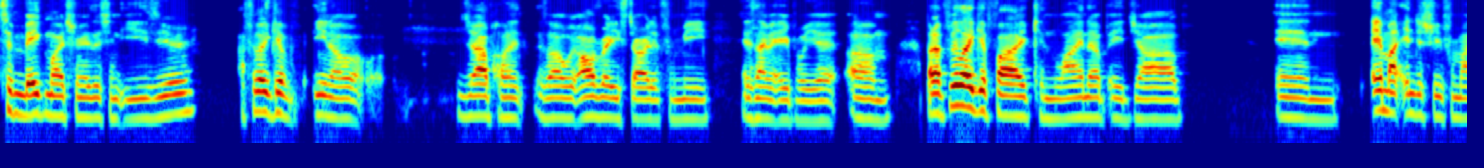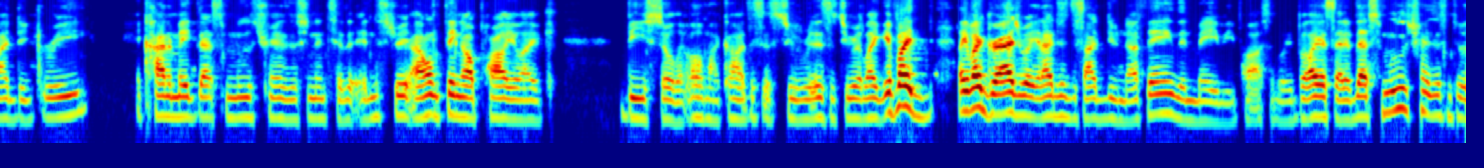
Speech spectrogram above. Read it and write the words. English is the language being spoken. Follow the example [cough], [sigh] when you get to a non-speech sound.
To make my transition easier. I feel like if you know, job hunt is already started for me. It's not even April yet. Um, but I feel like if I can line up a job in in my industry for my degree and kind of make that smooth transition into the industry, I don't think I'll probably like be so like, oh my god, this is too this is too weird. like if I like if I graduate and I just decide to do nothing, then maybe possibly. But like I said, if that smooth transition to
